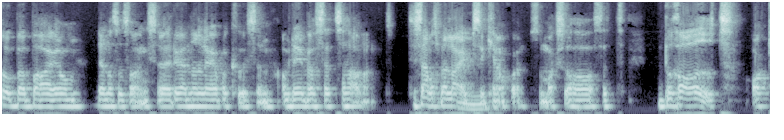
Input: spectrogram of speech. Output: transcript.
rubba Bayern denna säsong så är det ändå Leverkusen av det vi har sett så här långt. Tillsammans med Leipzig mm. kanske, som också har sett bra ut och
